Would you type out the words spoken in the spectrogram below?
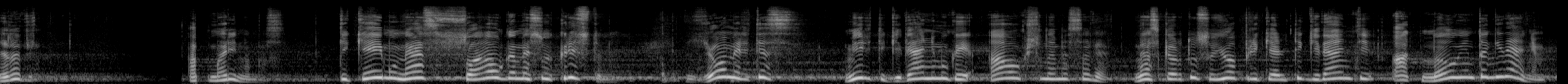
yra apmarinamas. Tikėjimu mes suaugame su Kristumi. Jo mirtis mirti gyvenimu, kai aukštiname save. Mes kartu su juo prikelti gyventi atnaujintą gyvenimą.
